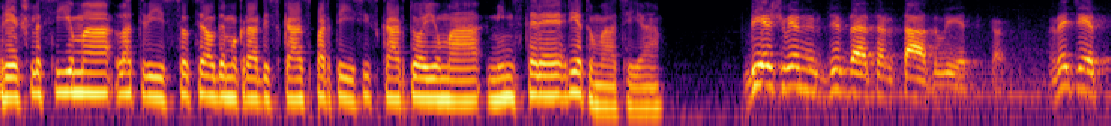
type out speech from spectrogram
priekšlasījumā Latvijas Sociāldemokrātiskās partijas izkārtojumā Minsterē Rietumvācijā. Bieži vien ir dzirdēta ar tādu lietu, ka, redziet,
